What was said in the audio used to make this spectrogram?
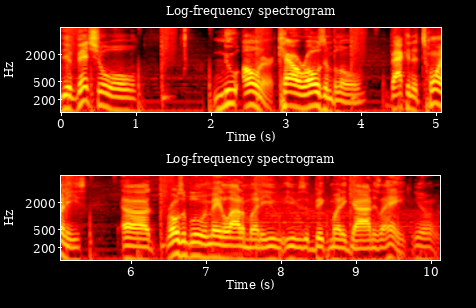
the eventual new owner, Cal Rosenbloom, back in the 20s, uh, Rosenbloom made a lot of money. He, he was a big money guy. And he's like, hey, you know,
